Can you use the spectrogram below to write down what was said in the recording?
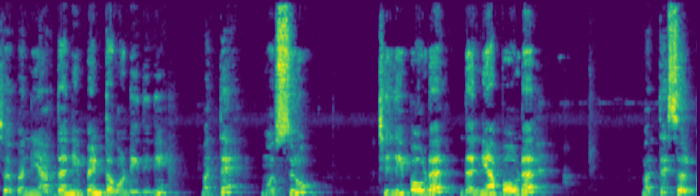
ಸ್ವಲ್ಪ ನೀ ಅರ್ಧ ನಿಂಬೆಹಣ್ಣು ತೊಗೊಂಡಿದ್ದೀನಿ. ಮತ್ತು ಮೊಸರು, ಚಿಲ್ಲಿ ಪೌಡರ್, ಧನಿಯಾ ಪೌಡರ್, ಮತ್ತು ಸ್ವಲ್ಪ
